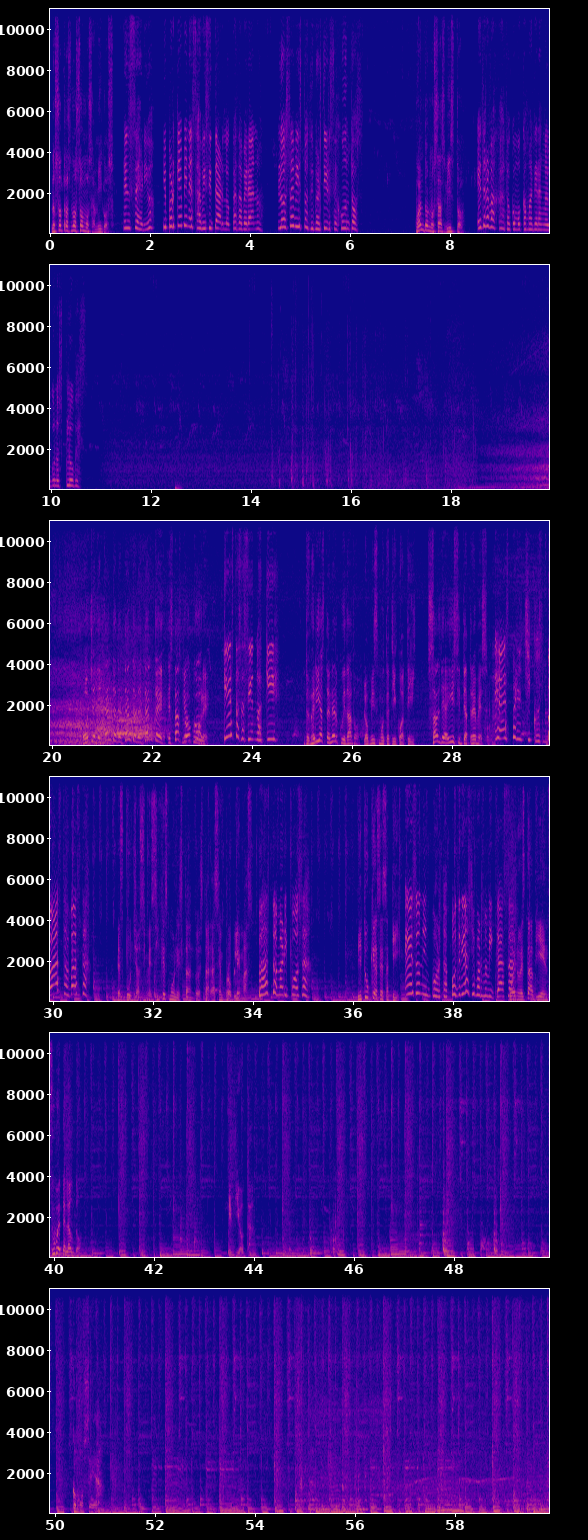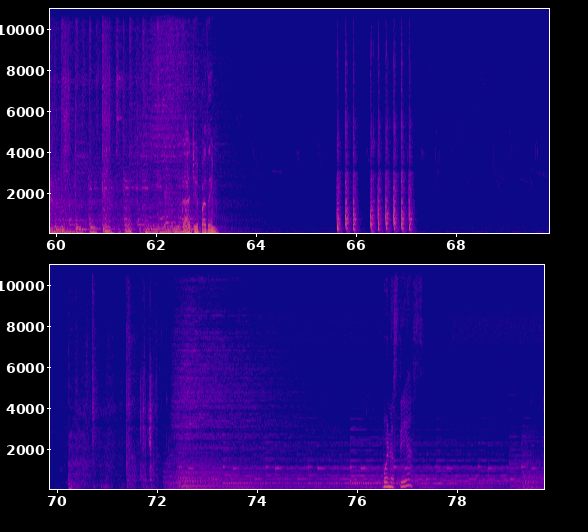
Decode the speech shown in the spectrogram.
Nosotros no somos amigos. ¿En serio? ¿Y por qué vienes a visitarlo cada verano? Los he visto divertirse juntos. ¿Cuándo nos has visto? He trabajado como camarera en algunos clubes. Oye, detente, detente, detente. ¿Estás ¿Qué loco? ocurre? ¿Qué estás haciendo aquí? Deberías tener cuidado. Lo mismo te digo a ti. Sal de ahí si te atreves. Eh, esperen, chicos. Basta, basta. Escucha, si me sigues molestando, estarás en problemas. Basta, mariposa. ¿Y tú qué haces aquí? Eso no importa. ¿Podrías llevarme a mi casa? Bueno, está bien, súbete al auto. Idiota. Como sea. Calle Padem. Buenos días.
